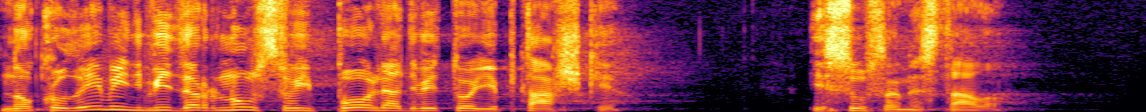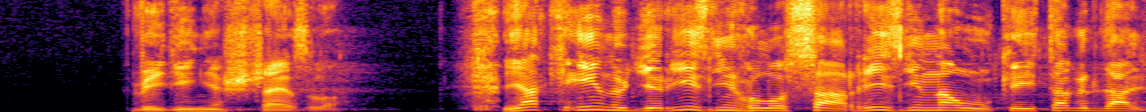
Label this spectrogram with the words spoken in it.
Но коли він відвернув свій погляд від тої пташки, Ісуса не стало. Видіння щезло. Як іноді різні голоса, різні науки і так далі.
